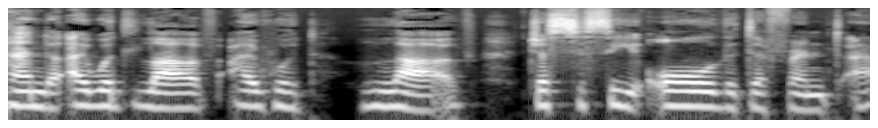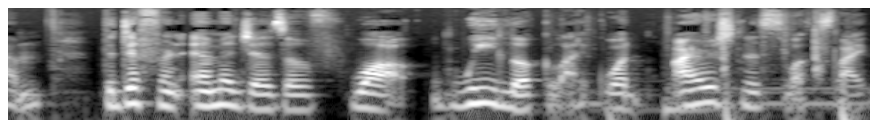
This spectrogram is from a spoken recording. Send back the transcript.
And I would love, I would love just to see all the different, um, the different images of what we look like, what Irishness looks like.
